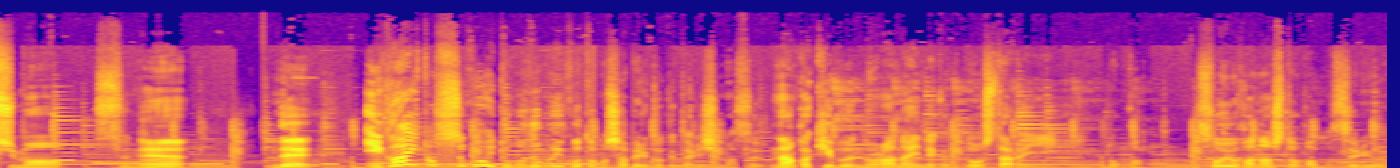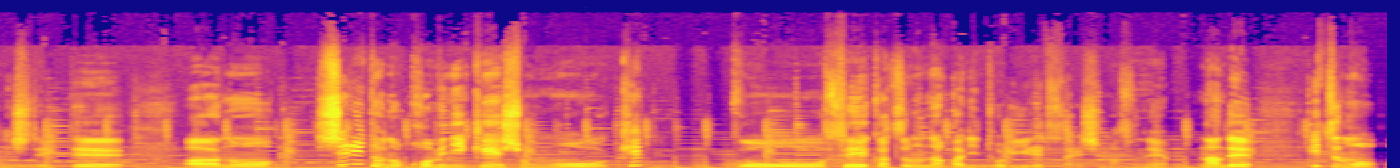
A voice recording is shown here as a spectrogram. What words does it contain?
しますね。で意外とすごいどうでもいいことも喋りかけたりします。なんか気分乗らないんだけどどうしたらいいとか。そういう話とかもするようにしていて。あのシリとのコミュニケーションを結構生活の中に取り入れてたりしますね。なんでいつも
